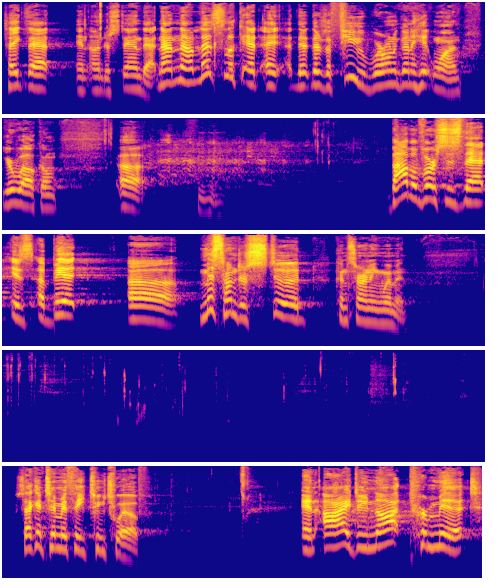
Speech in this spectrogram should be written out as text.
take that and understand that. Now, now let's look at, a, there's a few, we're only going to hit one. You're welcome. Uh, Bible verses that is a bit uh, misunderstood concerning women. Second Timothy 2:12. And I do not permit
